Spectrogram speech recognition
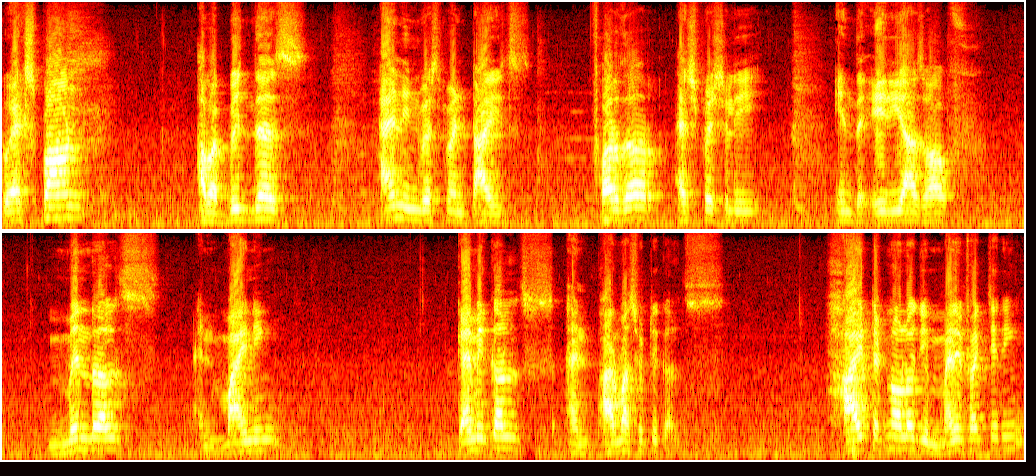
to expand our business and investment ties further, especially in the areas of minerals and mining, chemicals and pharmaceuticals, high technology manufacturing,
